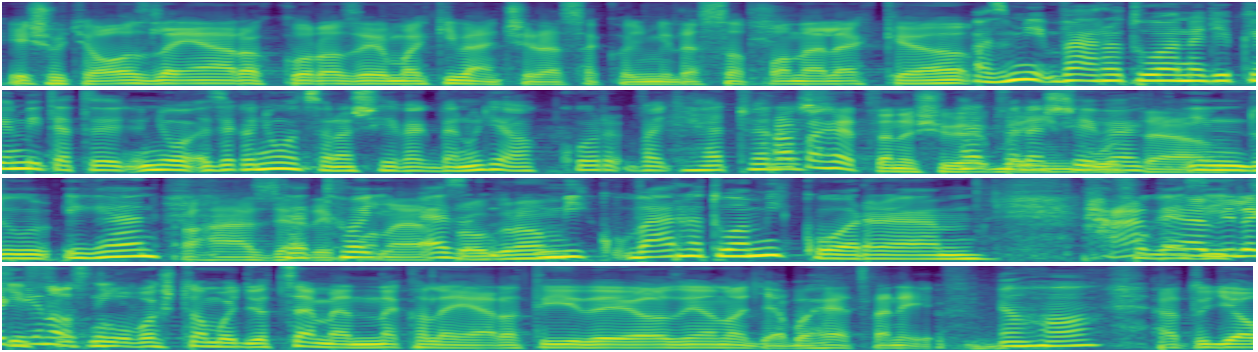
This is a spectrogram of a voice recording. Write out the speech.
és hogyha az lejár, akkor azért majd kíváncsi leszek, hogy mi lesz a panelekkel. Az mi várhatóan egyébként mit, tehát ezek a 80-as években, ugye akkor, vagy 70-es? Hát a 70-es években 70-es évek el indul, igen. A házjári Tehát, hogy ez program. Mik, várhatóan mikor um, hát fog ez elvileg én azt olvastam, hogy a cementnek a lejárati ideje az ilyen nagyjából 70 év. Aha. Hát ugye a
